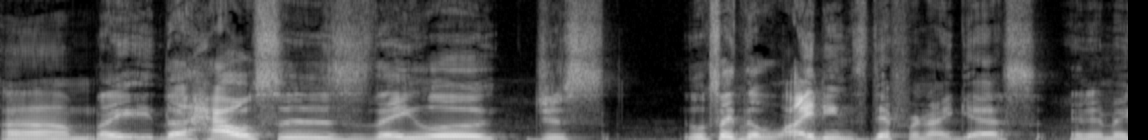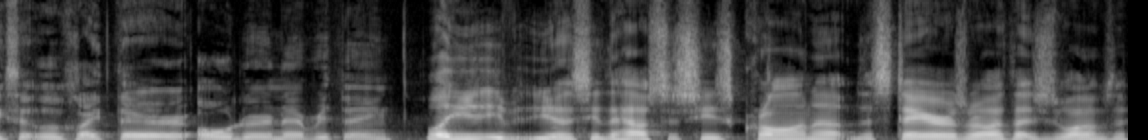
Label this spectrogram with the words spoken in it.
Um, Like the houses, they look just. It looks like the lighting's different, I guess, and it makes it look like they're older and everything. well, you you know see the house that she's crawling up the stairs or like that. She's walking.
